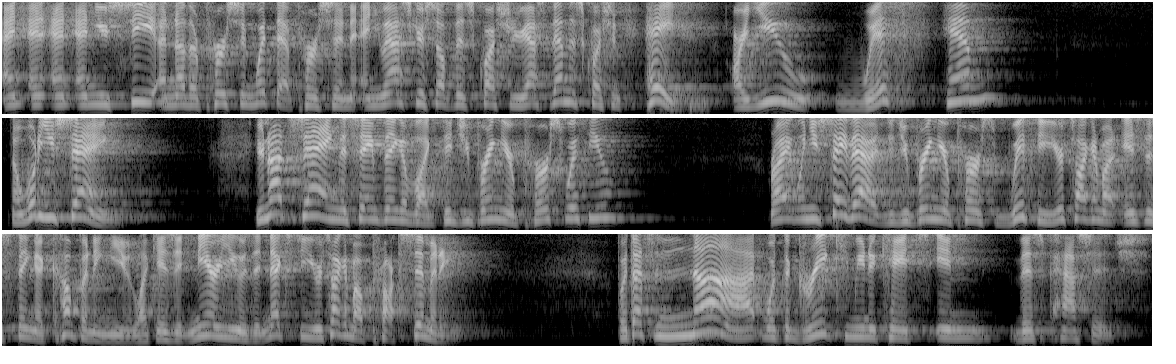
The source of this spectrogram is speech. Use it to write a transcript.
And, and, and you see another person with that person, and you ask yourself this question, you ask them this question Hey, are you with him? Now, what are you saying? You're not saying the same thing of like, Did you bring your purse with you? Right? When you say that, did you bring your purse with you? You're talking about, is this thing accompanying you? Like, is it near you? Is it next to you? You're talking about proximity. But that's not what the Greek communicates in this passage.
